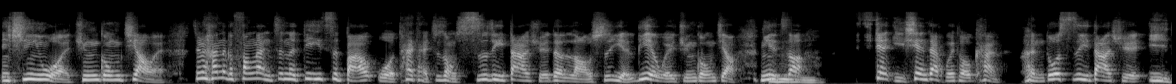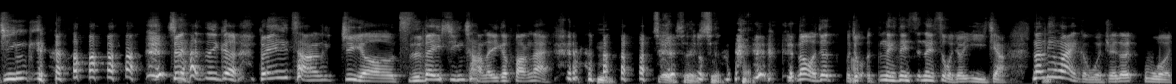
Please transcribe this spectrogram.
很吸引我哎，军工教哎，因为他那个方案真的第一次把我太太这种私立大学的老师也列为军工教，你也知道。现以现在回头看，很多私立大学已经，所以它是一个非常具有慈悲心肠的一个方案。嗯、是是是，那我就我就那那次那次我就议价。那另外一个，我觉得我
